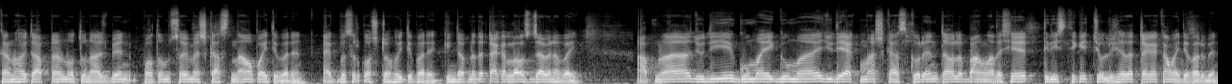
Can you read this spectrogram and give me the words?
কারণ হয়তো আপনারা নতুন আসবেন, প্রথম ছয় মাস কাজ নাও পাইতে পারেন, এক বছর কষ্ট হইতে পারে, কিন্তু আপনাদের টাকা লস যাবে না ভাই। আপনারা যদি ঘুমাই ঘুমাই যদি এক মাস কাজ করেন, তাহলে বাংলাদেশে তিরিশ থেকে চল্লিশ হাজার টাকা কামাইতে পারবেন।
